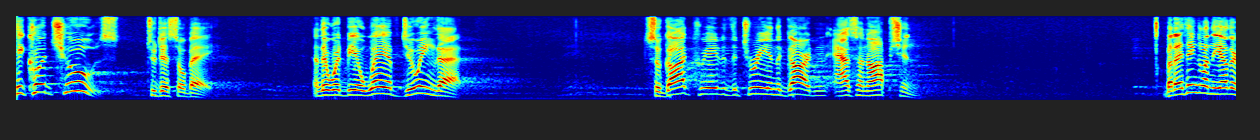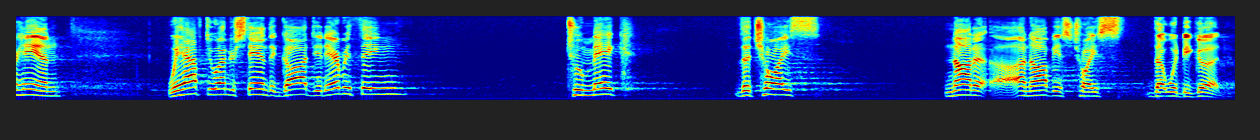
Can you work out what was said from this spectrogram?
He could choose to disobey. And there would be a way of doing that. So God created the tree in the garden as an option. But I think, on the other hand, we have to understand that God did everything to make the choice not a, an obvious choice that would be good.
